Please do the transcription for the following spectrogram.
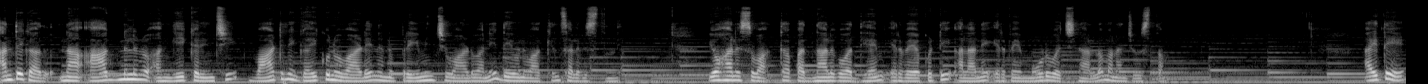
అంతేకాదు నా ఆజ్ఞలను అంగీకరించి వాటిని గైకును వాడే నన్ను ప్రేమించువాడు అని దేవుని వాక్యం సెలవిస్తుంది. యోహాను సువార్త పద్నాలుగో అధ్యాయం ఇరవై ఒకటి అలానే ఇరవై మూడు వచనాల్లో మనం చూస్తాం. అయితే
